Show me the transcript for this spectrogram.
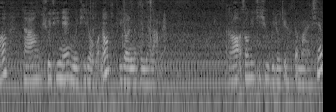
တော့ဒါရွှေထီးနဲ့ငွေထီးတော့ပေါ့နော်ထီးတော့လည်းနှစ်ခုရလာမယ်အဲ့တော့အဆုံးထိကြည့်ရှုပြီးလို့ကျေးဇူးတင်ပါတယ်ရှင်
